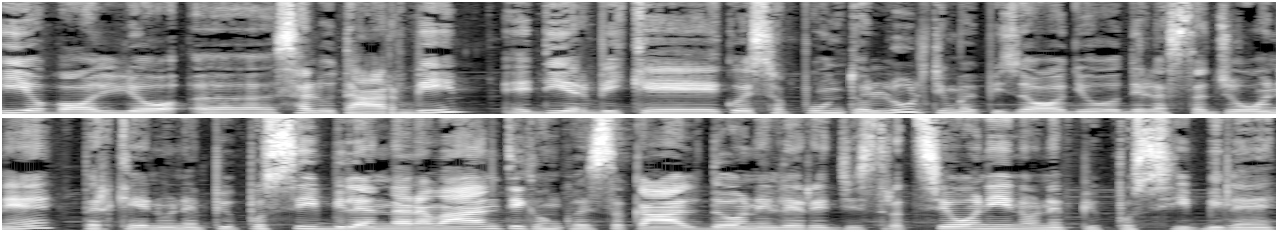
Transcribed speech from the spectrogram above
io voglio eh, salutarvi e dirvi che questo appunto è l'ultimo episodio della stagione perché non è più possibile andare avanti con questo caldo nelle registrazioni, non è più possibile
